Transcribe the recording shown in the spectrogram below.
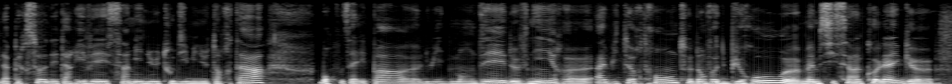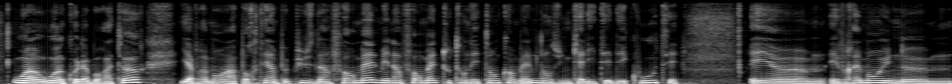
la personne est arrivée 5 minutes ou 10 minutes en retard, Bon, vous n'allez pas euh, lui demander de venir euh, à 8h30 dans votre bureau, même si c'est un collègue ou, un, ou un collaborateur. Il y a vraiment à apporter un peu plus d'informel, mais l'informel tout en étant quand même dans une qualité d'écoute et, et, vraiment une,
